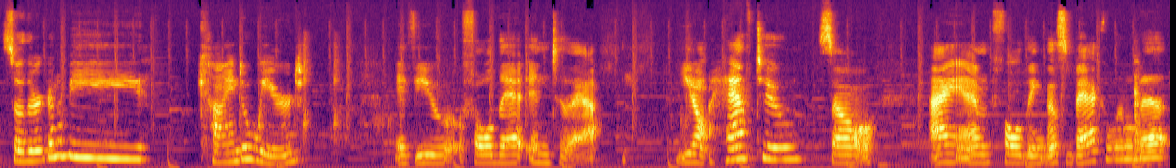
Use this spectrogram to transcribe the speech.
So they're gonna be kind of weird if you fold that into that. You don't have to, so I am folding this back a little bit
